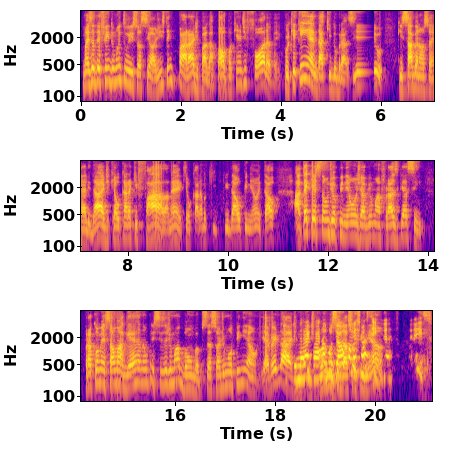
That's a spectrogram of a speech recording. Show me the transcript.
Mas eu defendo muito isso, assim, ó, a gente tem que parar de pagar pau para quem é de fora, velho. Porque quem é daqui do Brasil, que sabe a nossa realidade, que é o cara que fala, né, que é o caramba que, que dá opinião e tal. Até questão de opinião, eu já vi uma frase que é assim: para começar uma guerra não precisa de uma bomba, precisa só de uma opinião. E é verdade. A Primeira porque, tipo, Guerra Mundial começou opinião, assim, né? É isso.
